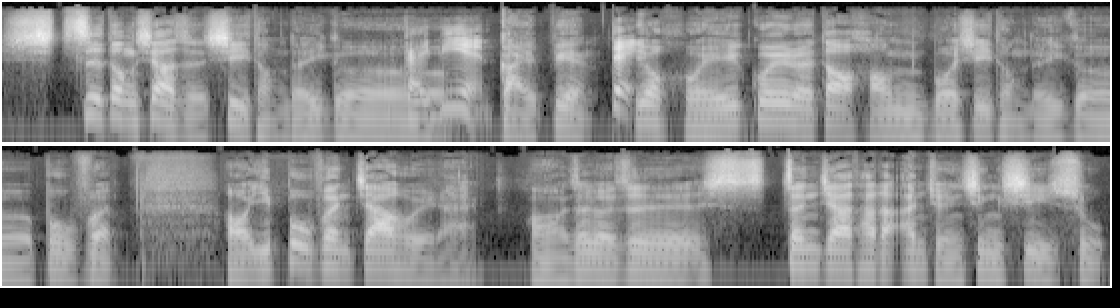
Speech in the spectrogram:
自动驾驶系统的一个改变，改变，对，又回归了到毫米波系统的一个部分。好，一部分加回来。哦，这个是增加它的安全性系数。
